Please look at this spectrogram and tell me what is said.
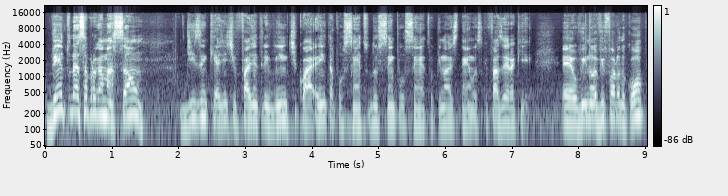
Dentro dessa programação, dizem que a gente faz entre 20% e 40% dos 100% que nós temos que fazer aqui. É, eu, vi, eu vi fora do corpo,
